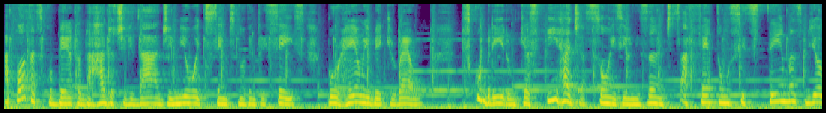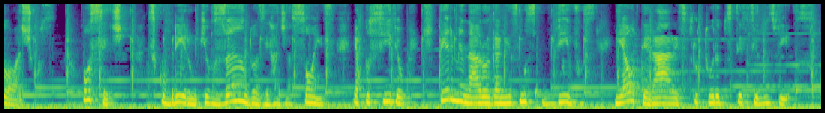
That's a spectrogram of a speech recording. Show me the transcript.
Após a descoberta da radioatividade em 1896 por Henry Becquerel, descobriram que as irradiações ionizantes afetam os sistemas biológicos, ou seja, descobriram que usando as irradiações é possível exterminar organismos vivos e alterar a estrutura dos tecidos vivos.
